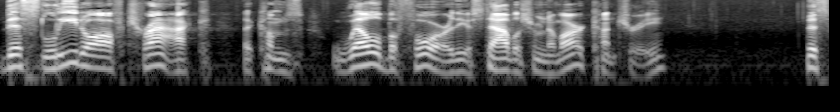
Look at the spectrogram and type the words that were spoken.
this lead off track that comes well before the establishment of our country, this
